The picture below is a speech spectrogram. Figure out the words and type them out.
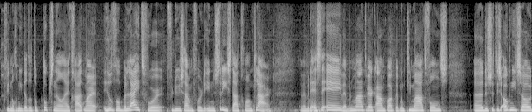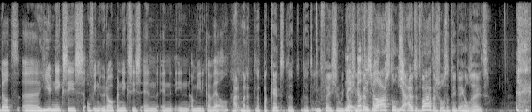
ik vind nog niet dat het op topsnelheid gaat, maar heel veel beleid voor verduurzaming voor de industrie staat gewoon klaar. We hebben de SDE, we hebben een maatwerkaanpak, we hebben een klimaatfonds. Eh, dus het is ook niet zo dat eh, hier niks is of in Europa niks is en, en in Amerika wel. Maar, maar dat, dat pakket, dat, dat Inflation Reduction, Nee, dat dat is wel- blaast ons ja. uit het water, zoals dat in het Engels heet.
